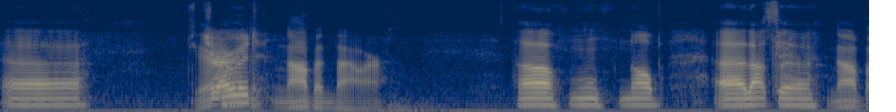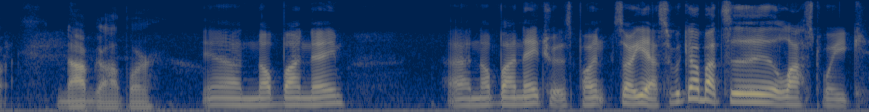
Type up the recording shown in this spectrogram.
Uh, Jared, Jared? Knabenbauer. oh, mm, Knob. Uh, that's a Knob, Knob Gobbler. Yeah, not by name, uh, not by nature at this point. So yeah, so we go back to last week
